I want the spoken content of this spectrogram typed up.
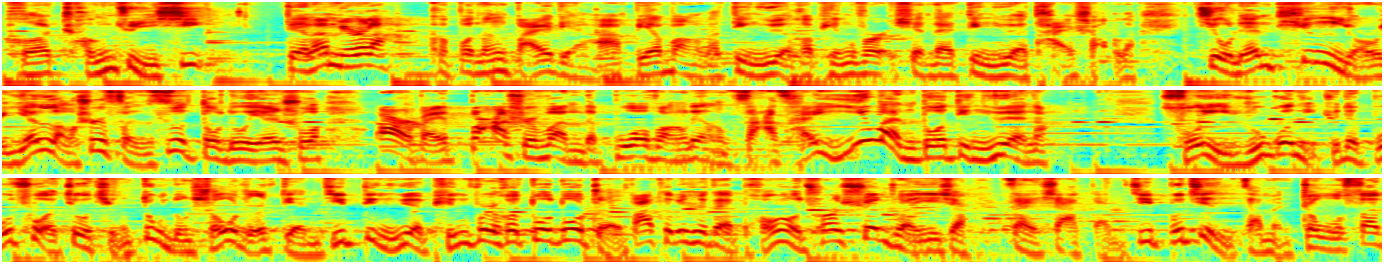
和程俊熙点完名了，可不能白点啊！别忘了订阅和评分，现在订阅太少了，就连听友严老师粉丝都留言说，二百八十万的播放量咋才一万多订阅呢？所以如果你觉得不错，就请动动手指点击订阅、评分和多多转发，特别是在朋友圈宣传一下，在下感激不尽。咱们周三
